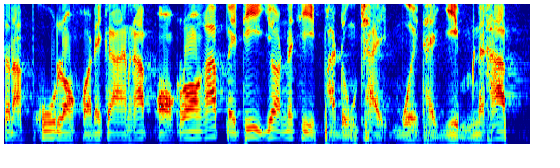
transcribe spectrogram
สำหรับคู่รองของรายการครับออกรองครับไปที่ยอดนาทีพดุงชัยมวยไทยยิมนะครับ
